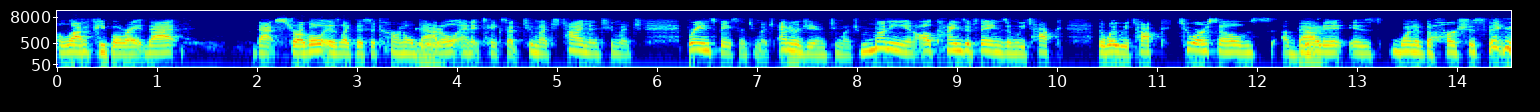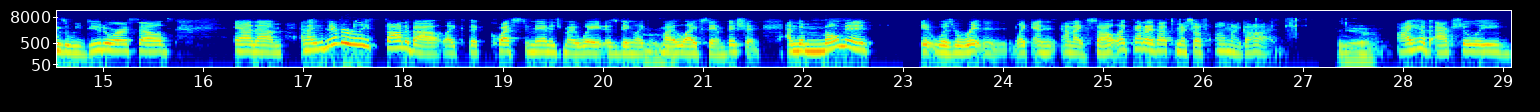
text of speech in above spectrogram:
a lot of people right that that struggle is like this eternal battle yeah. and it takes up too much time and too much brain space and too much energy yeah. and too much money and all kinds of things and we talk the way we talk to ourselves about yeah. it is one of the harshest things we do to ourselves and um and i never really thought about like the quest to manage my weight as being like mm-hmm. my life's ambition and the moment it was written like and and i saw it like that i thought to myself oh my god yeah i have actually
